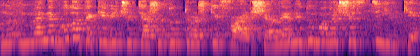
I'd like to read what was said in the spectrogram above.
Ну, в мене було таке відчуття, що тут трошки фальші, але я не думала, що стільки.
